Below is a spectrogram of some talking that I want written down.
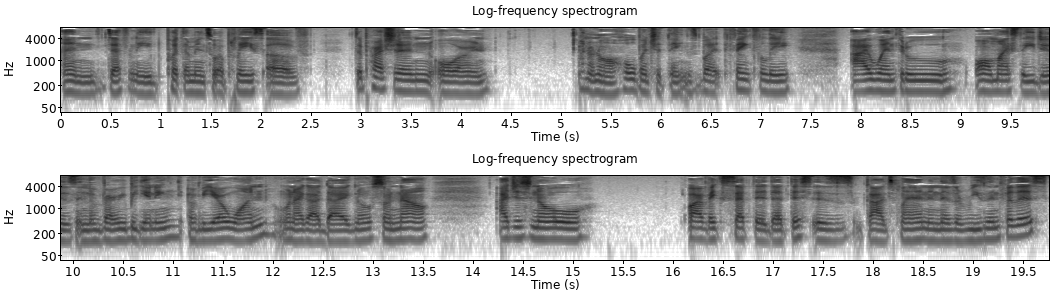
and definitely put them into a place of depression or I don't know, a whole bunch of things. But thankfully, I went through all my stages in the very beginning of year one when I got diagnosed. So now I just know or I've accepted that this is God's plan and there's a reason for this.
